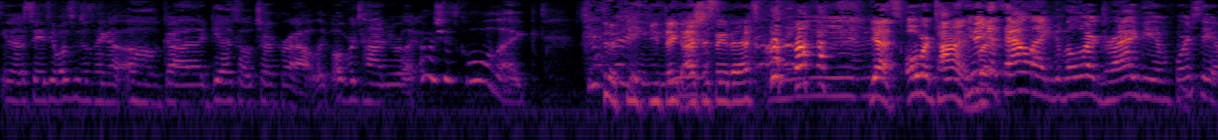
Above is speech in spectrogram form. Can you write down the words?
you know, say it. Wasn't just like, a, oh god, I guess I'll check her out. Like over time, you were like, oh, she's cool. Like she's pretty. you think I should say that? I mean, yes, over time. You make it sound like the Lord dragged you and forced you.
